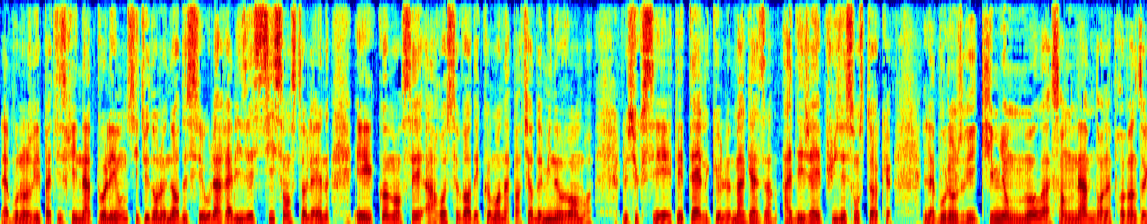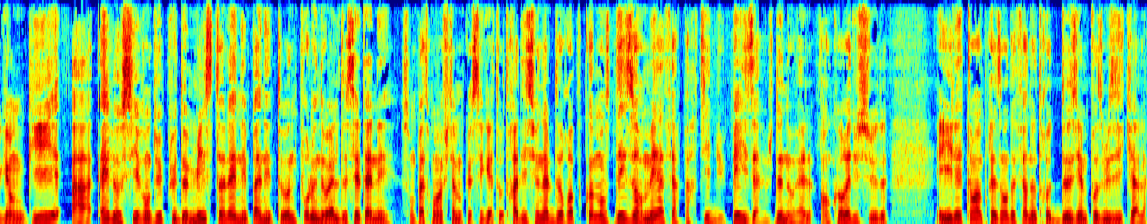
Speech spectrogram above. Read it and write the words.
La boulangerie-pâtisserie Napoléon, située dans le nord de Séoul, a réalisé 600 stollen et commencé à recevoir des commandes à partir de mi-novembre. Le succès était tel que le magasin a déjà épuisé son stock. La boulangerie Kim Yong-mo à Sangnam, dans la province de Gyeonggi, a elle aussi vendu plus de 1000 stollen et panettone pour le Noël de cette année. Son patron affirme que ces gâteaux traditionnels d'Europe commencent désormais à faire partie du paysage de Noël en Corée du Sud. Et il est temps à présent de faire notre deuxième pause musicale.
